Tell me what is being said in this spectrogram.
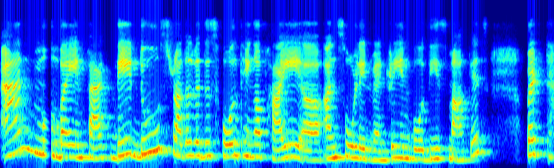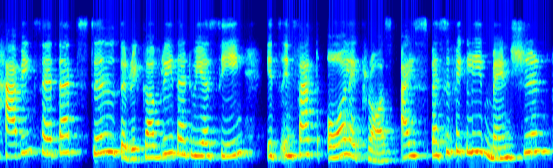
and Mumbai, in fact, they do struggle with this whole thing of high uh, unsold inventory in both these markets. But having said that, still the recovery that we are seeing, it's in fact all across. I specifically mentioned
